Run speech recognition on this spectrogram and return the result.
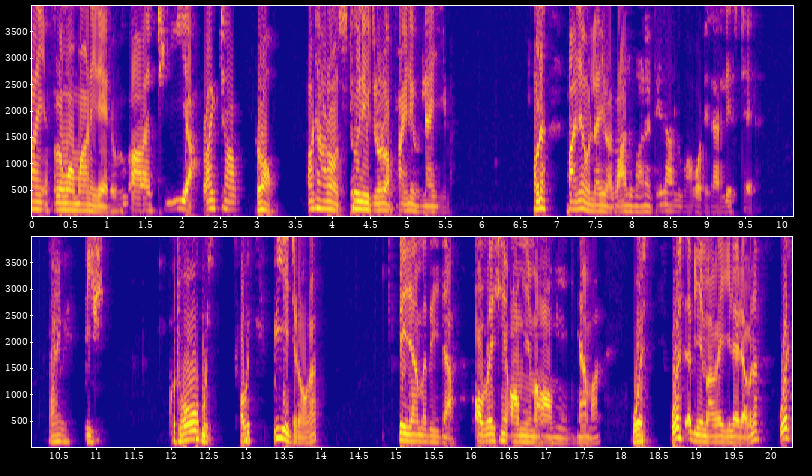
wri အစလုံးပေါင်းနေတဲ့ wri t ရ writer raw writer raw string ကိုကျွန်တော်တို့ file နဲ့ကိုလမ်းရေးမှာဟုတ်လား file နဲ့ကိုလမ်းရေးမှာဘာလို့မလဲ data လို့မှာပေါ့ data list ထဲတိုင်းပဲပြီးကိုထိုးပြီဟုတ်ပြီပြီးရင်ကျွန်တော်ကတေချာမတေချာ operation အောင်မြင်မအောင်မြင်ဒီနားမှာ with with အပြင်မှာပဲရေးလိုက်တော့ဗောနော် with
